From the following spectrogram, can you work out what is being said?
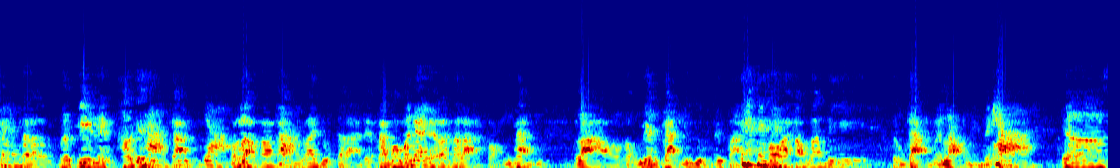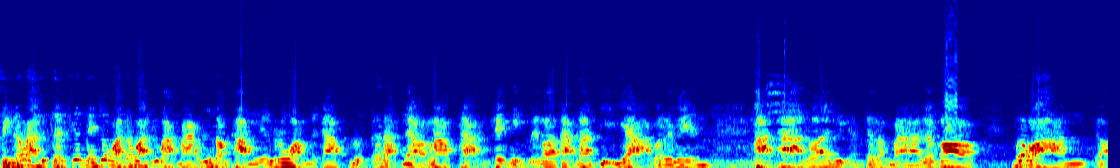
ต่างๆตั้งแต่ตรุษจีนเนี่ยเขาจะหยุดกันค่ะหยุดยาวของเราก็กลายค่ะเป็นว่าหยุดตลาดเนี่ยแต่ผมไม่ได้เลยว่าตลาดของทางลาวของเวียงจันทร์นี่หยุดหรือเปล่าเพราะว่าเขาก็มีสงกรานต์เหมือนเราเนี่ยนะครับค่ะเอ่อสิ่งสำคัญที่เกิดขึ้นในช่วงวันทั้งวันที่ผ่านมาก็คือทองคำเนี่ยร่วงนะครับ หลุดระดับแนวรับทางเทคนิค แล้วก็ทางด้านจิตวิทยาบริเวณผ่าน500เหรียญกำลังมา แล้วก็เมื่อวานเอ่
